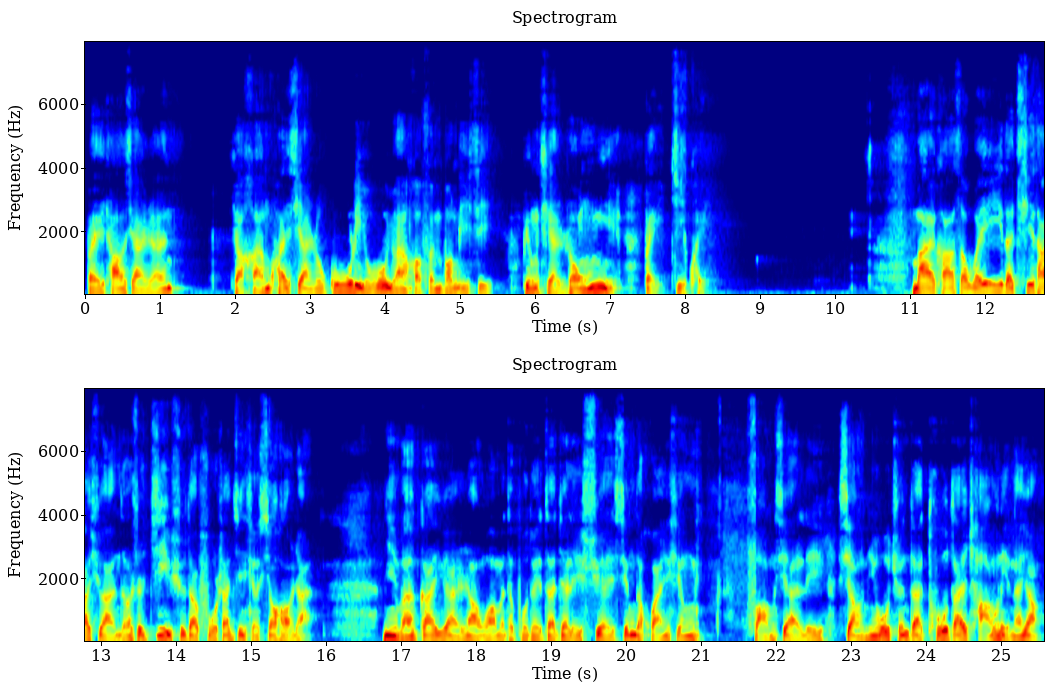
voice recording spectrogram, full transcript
北朝鲜人将很快陷入孤立无援和分崩离析，并且容易被击溃。”麦克阿瑟唯一的其他选择是继续在釜山进行消耗战。你们甘愿让我们的部队在这里血腥的环形防线里，像牛群在屠宰场里那样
